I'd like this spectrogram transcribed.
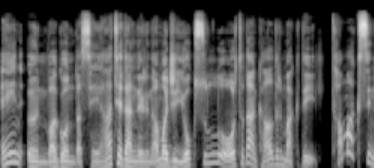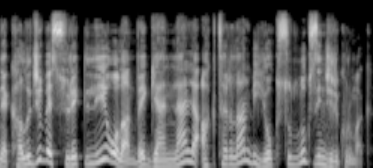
En ön vagonda seyahat edenlerin amacı yoksulluğu ortadan kaldırmak değil. Tam aksine kalıcı ve sürekliliği olan ve genlerle aktarılan bir yoksulluk zinciri kurmak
